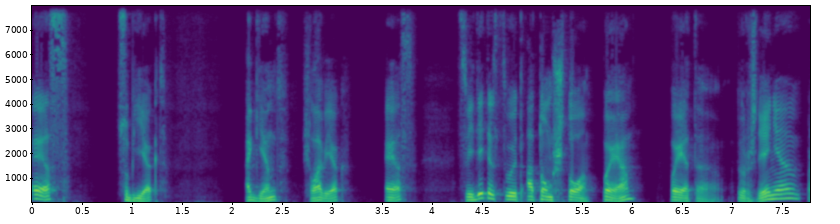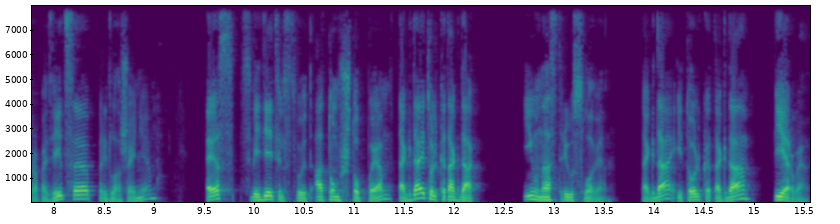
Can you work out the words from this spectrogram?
S – субъект, агент, человек, S, свидетельствует о том, что P, P это утверждение, пропозиция, предложение, S свидетельствует о том, что P, тогда и только тогда. И у нас три условия. Тогда и только тогда. Первое.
